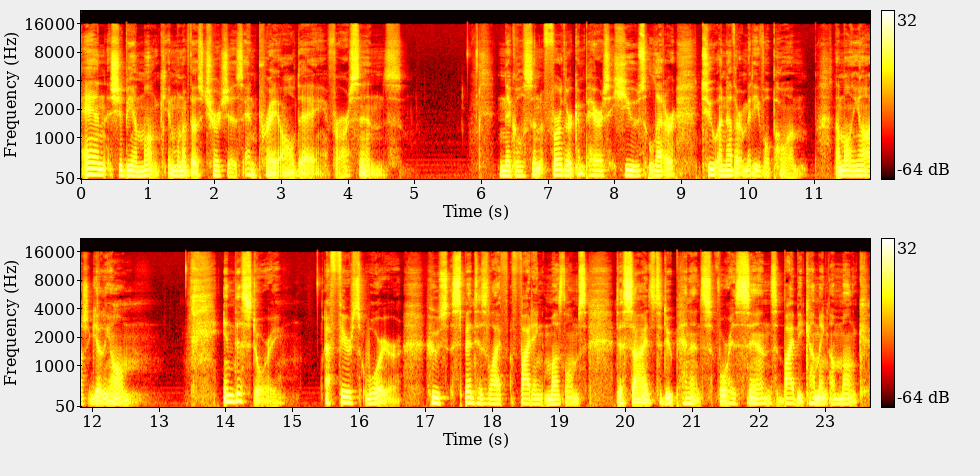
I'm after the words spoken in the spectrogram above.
and should be a monk in one of those churches and pray all day for our sins. Nicholson further compares Hugh's letter to another medieval poem, La Moniage Guillaume. In this story, a fierce warrior who's spent his life fighting Muslims decides to do penance for his sins by becoming a monk.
